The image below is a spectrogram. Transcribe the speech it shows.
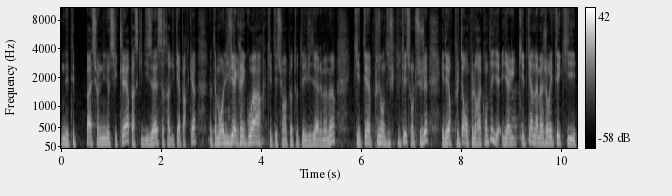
n'étaient pas sur une ligne aussi claire parce qu'ils disaient, ce sera du cas par cas. Notamment Olivier Grégoire, qui était sur un plateau télévisé à la même heure, qui était plus en difficulté sur le sujet. Et d'ailleurs, plus tard, on peut le raconter. Il y a, quelqu'un de la majorité qui,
